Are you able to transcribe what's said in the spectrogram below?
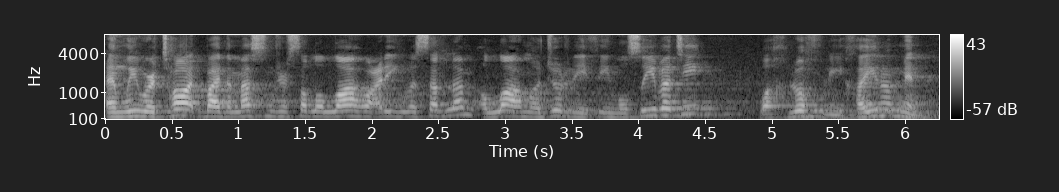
And we were taught by the Messenger sallallahu alayhi wa sallam, Allahumma jurni fi musibati wa li khayran min.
